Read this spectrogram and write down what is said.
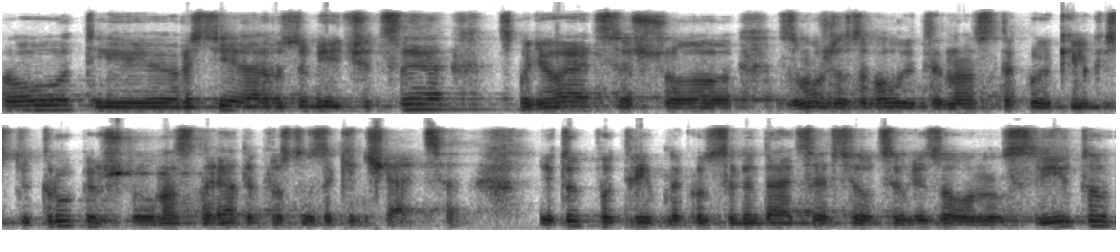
От і Росія, розуміючи це, сподівається, що зможе завалити нас такою кількістю трупів, що у нас снаряди просто закінчаться. І тут потрібна консолідація всього цивілізованого світу,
